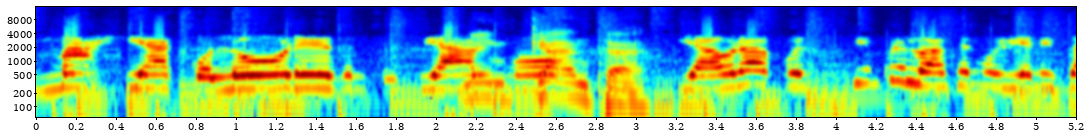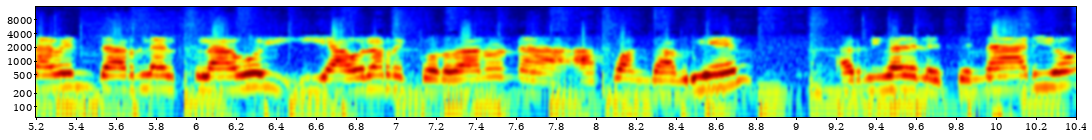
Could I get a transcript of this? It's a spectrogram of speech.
magia, colores, entusiasmo. Me encanta. Y ahora pues siempre lo hacen muy bien y saben darle al clavo y, y ahora recordaron a, a Juan Gabriel arriba del escenario.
